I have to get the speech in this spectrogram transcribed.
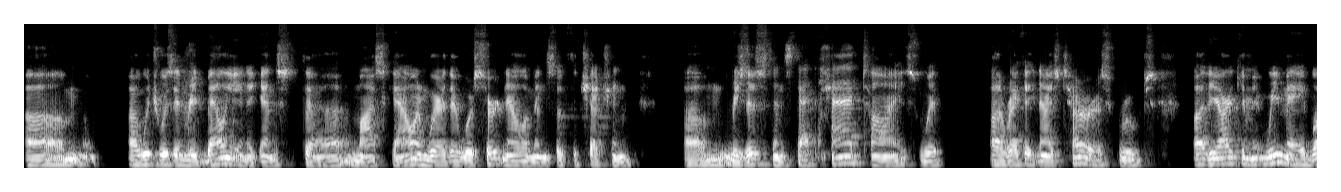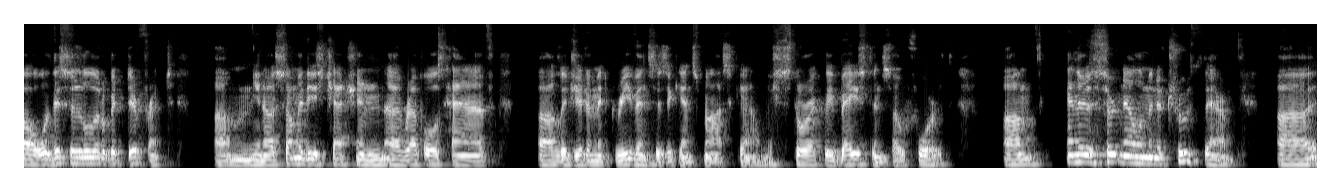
um, uh, which was in rebellion against uh, Moscow, and where there were certain elements of the Chechen um, resistance that had ties with uh, recognized terrorist groups, uh, the argument we made, well, well, this is a little bit different. Um, you know, some of these Chechen uh, rebels have uh, legitimate grievances against Moscow, historically based and so forth. Um, and there's a certain element of truth there. Uh,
